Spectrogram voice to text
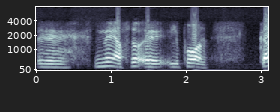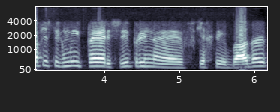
Ε, ναι, αυτό. Ε, λοιπόν, κάποια στιγμή πέρυσι, πριν ε, φτιαχτεί η μπάντα,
